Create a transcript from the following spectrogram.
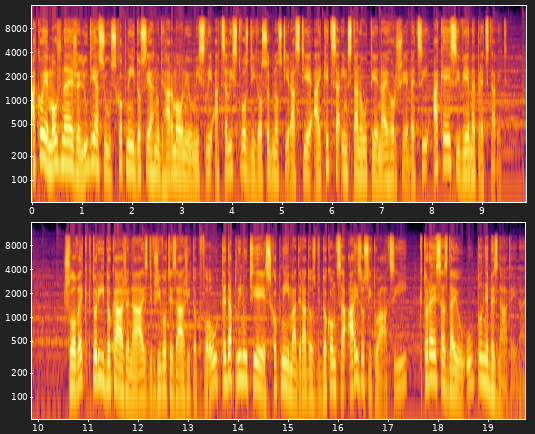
Ako je možné, že ľudia sú schopní dosiahnuť harmóniu mysli a celistvosť ich osobnosti rastie, aj keď sa im stanú tie najhoršie veci, aké si vieme predstaviť? Človek, ktorý dokáže nájsť v živote zážitok flow, teda plynutie je schopný mať radosť dokonca aj zo situácií, ktoré sa zdajú úplne beznádejné.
